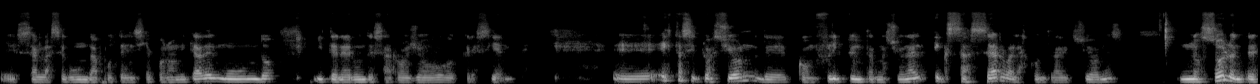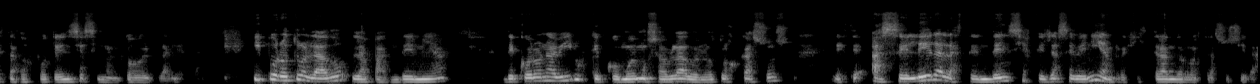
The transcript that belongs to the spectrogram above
eh, ser la segunda potencia económica del mundo y tener un desarrollo creciente. Eh, esta situación de conflicto internacional exacerba las contradicciones no solo entre estas dos potencias, sino en todo el planeta. Y por otro lado, la pandemia de coronavirus, que como hemos hablado en otros casos, este, acelera las tendencias que ya se venían registrando en nuestra sociedad.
